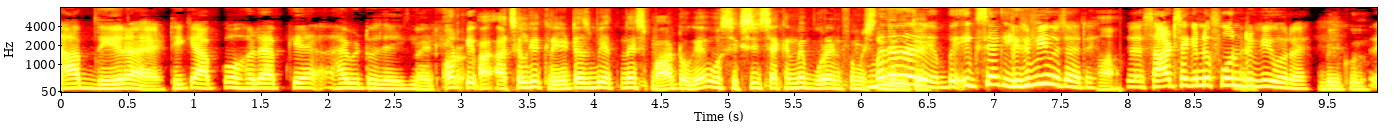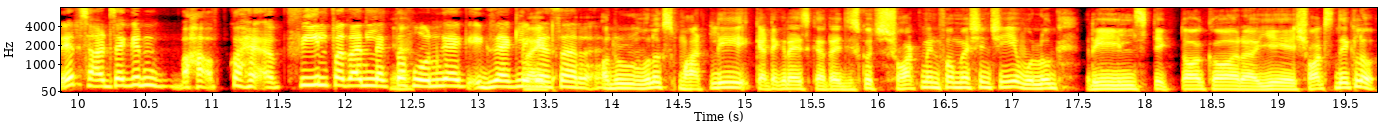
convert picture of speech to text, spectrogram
आप दे रहा है ठीक है? आपको हर ऐप की हैबिट हो जाएगी। राइट और आजकल के क्रिएटर्स भी इतने स्मार्ट हो गए वो 60 सेकंड में पूरा इन्फॉर्मेशन बता रहे हैं। हैं एग्जैक्टली रिव्यू हो जा रहे हाँ। हैं। साठ सेकंड में फ़ोन Right. रिव्यू हो रहा है। बिल्कुल। यार साठ सेकंड आपको फील पता नहीं लगता Yeah. फ़ोन का एग्जैक्टली कैसा रहा और वो लोग स्मार्टली कैटेगराइज कर रहे हैं। जिसको शॉर्ट में इन्फॉर्मेशन चाहिए वो लोग रील्स टिकटॉक और ये शॉर्ट्स देख लो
